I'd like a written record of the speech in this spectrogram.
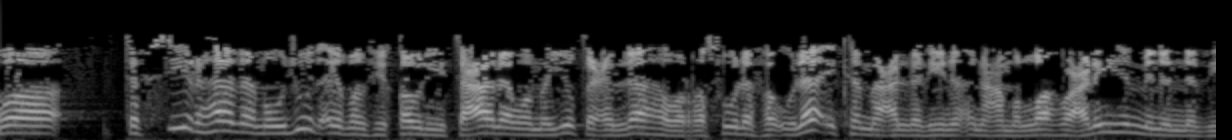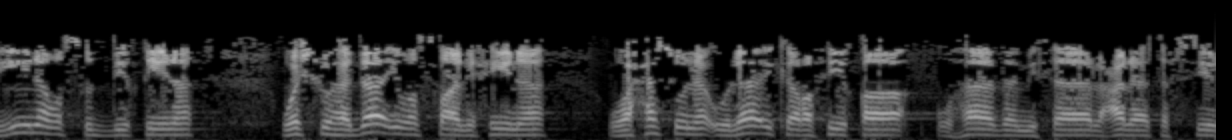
وتفسير هذا موجود أيضا في قوله تعالى ومن يطع الله والرسول فأولئك مع الذين أنعم الله عليهم من النبيين والصديقين والشهداء والصالحين وحسن أولئك رفيقا وهذا مثال على تفسير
